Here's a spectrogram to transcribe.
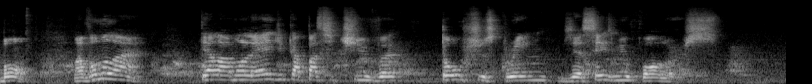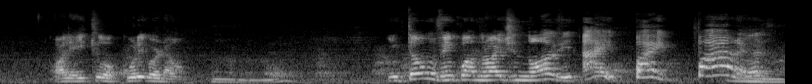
Bom, mas vamos lá. Tela AMOLED capacitiva, touchscreen, 16 mil colors. Olha aí que loucura, hein, gordão? Uhum. Então vem com Android 9. Ai, pai, para! Uhum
